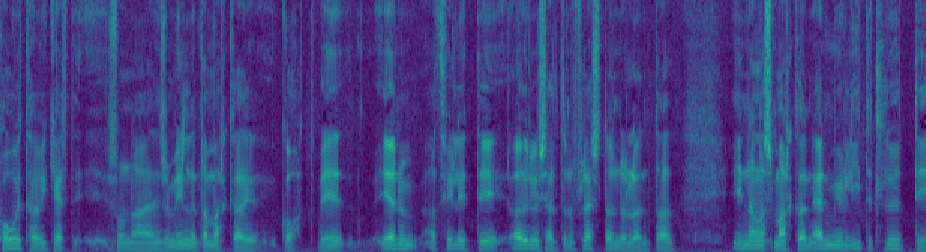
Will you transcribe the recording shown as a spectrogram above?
COVID hafi gert svona þessum innlenda markaði gott. Við erum að því liti öðru seldur en flest önnur lönd að innanlandsmarkaðin er mjög lítið hluti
